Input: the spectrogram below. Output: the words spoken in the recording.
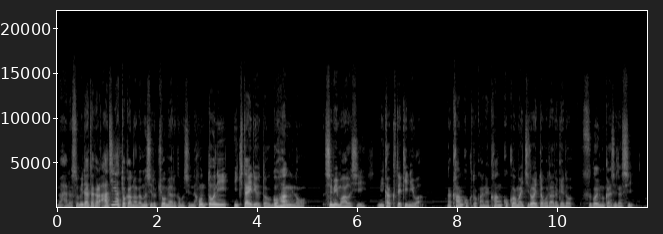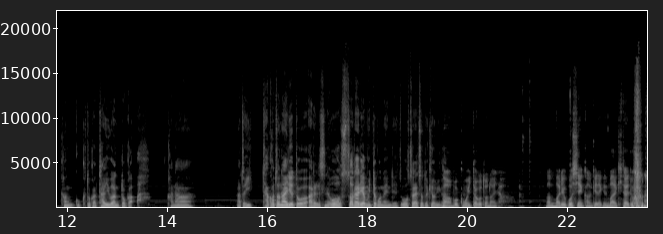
まあそういう意味ではだからアジアとかの方がむしろ興味あるかもしれない。本当に行きたいで言うとご飯の趣味も合うし味覚的には韓国とかね。韓国はまあ一度は行ったことあるけどすごい昔だし。韓国とか台湾とかかな。あと行ったことないで言うとあれですね。オーストラリアも行ったことないんでオーストラリアちょっと興味が。ああ僕も行ったことないな。あんま旅行支援関係ないけどまあ行きたいところ。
